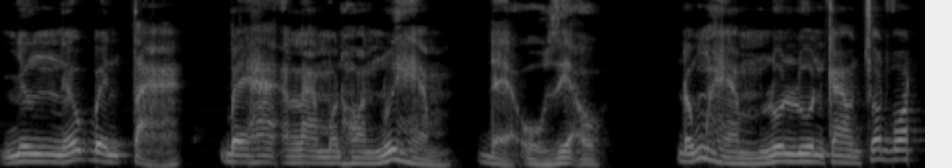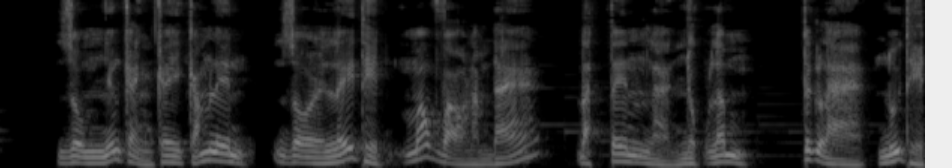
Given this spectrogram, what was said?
Nhưng nếu bên tả, bệ hạ làm một hòn núi hẻm để ủ rượu. Đống hẻm luôn luôn cao chót vót, dùng những cành cây cắm lên, rồi lấy thịt móc vào làm đá, đặt tên là nhục lâm, tức là núi thịt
